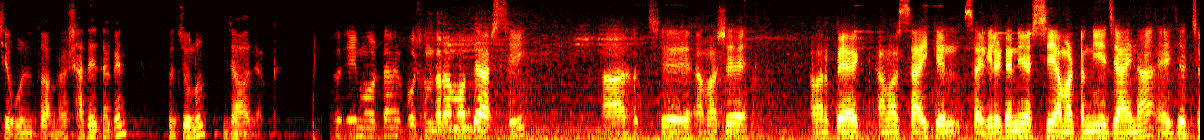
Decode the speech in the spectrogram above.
সে পর্যন্ত আপনারা সাথেই থাকেন। তো চলুন, যাওয়া যাক। তো এই মুহূর্তে আমি বসুন্ধরার মধ্যে আসছি। আর হচ্ছে আমার সে, আমার ব্যাগ আমার সাইকেল সাইকেল এটা নিয়ে আসছি, আমারটা নিয়ে যায় না। এই যে হচ্ছে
